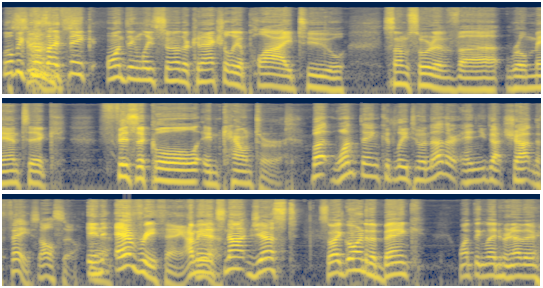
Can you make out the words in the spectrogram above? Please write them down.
Well, because I think one thing leads to another can actually apply to some sort of uh, romantic, physical encounter but one thing could lead to another, and you got shot in the face also. in Yeah. everything. I mean, Yeah. it's not just So I go into the bank. One thing led to another.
